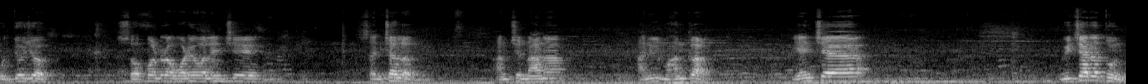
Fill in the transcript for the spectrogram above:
उद्योजक सोपनराव वडेवालेंचे संचालक आमचे नाना अनिल महांकाळ यांच्या विचारातून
